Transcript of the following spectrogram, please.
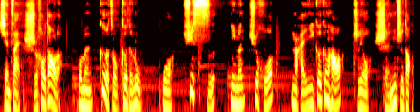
现在时候到了，我们各走各的路。我去死，你们去活，哪一个更好？只有神知道。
